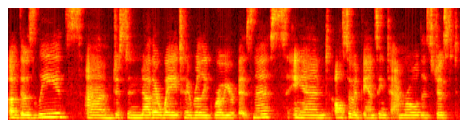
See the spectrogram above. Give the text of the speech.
of those leads, um, just another way to really grow your business. And also, advancing to Emerald is just,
